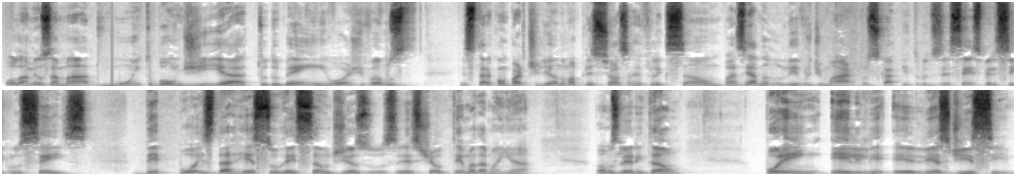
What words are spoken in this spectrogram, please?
Olá, meus amados, muito bom dia, tudo bem? Hoje vamos estar compartilhando uma preciosa reflexão baseada no livro de Marcos, capítulo 16, versículo 6. Depois da ressurreição de Jesus. Este é o tema da manhã. Vamos ler então? Porém, ele, ele lhes disse:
